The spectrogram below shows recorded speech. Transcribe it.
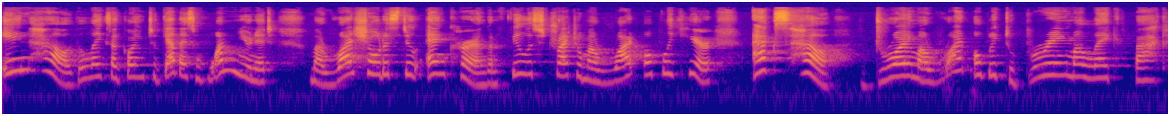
inhale. The legs are going together as one unit. My right shoulder still anchored. I'm going to feel a stretch on my right oblique here. Exhale, drawing my right oblique to bring my leg back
